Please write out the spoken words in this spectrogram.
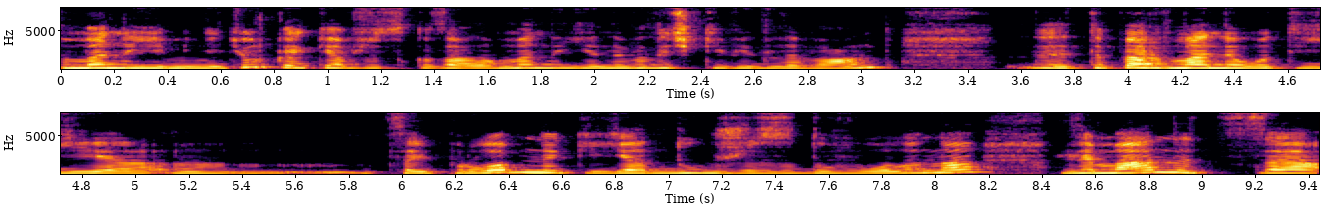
У мене є мініатюрка, як я вже сказала, в мене є невеличкий від Левант. Е, Тепер в мене от є ем, цей пробник, і я дуже задоволена. Для мене це,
